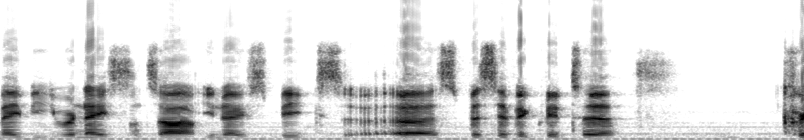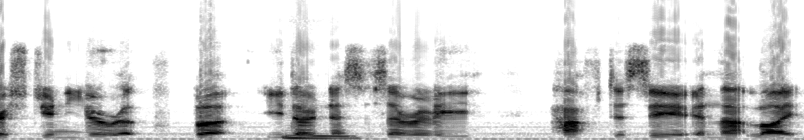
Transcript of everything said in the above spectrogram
maybe Renaissance art. You know, speaks uh, specifically to Christian Europe, but you don't Mm. necessarily have to see it in that light.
